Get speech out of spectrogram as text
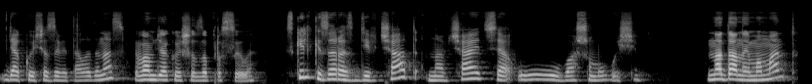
Дякую, що завітали до нас. Вам дякую, що запросили. Скільки зараз дівчат навчається у вашому виші? На даний момент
